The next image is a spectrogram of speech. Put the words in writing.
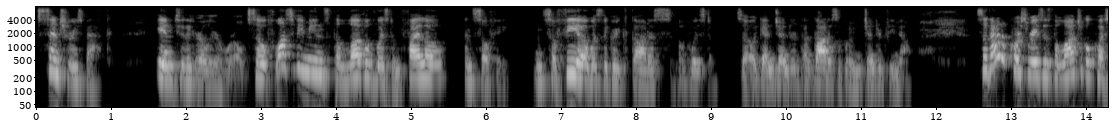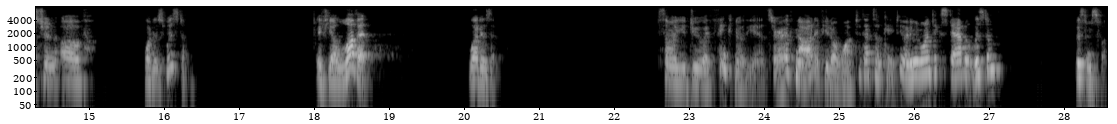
centuries back into the earlier world. So philosophy means the love of wisdom, philo and Sophie. And Sophia was the Greek goddess of wisdom. So again, gendered, a goddess of women, gendered female. So that, of course, raises the logical question of what is wisdom? If you love it, what is it? Some of you do, I think, know the answer. If not, if you don't want to, that's okay too. Anyone want to take a stab at wisdom? Wisdom's fun.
